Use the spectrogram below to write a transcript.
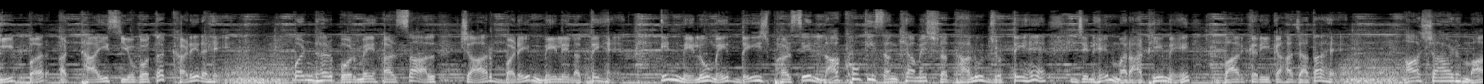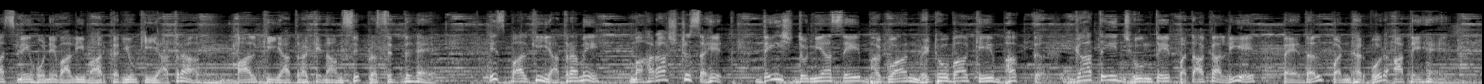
ईट पर 28 युगों तक खड़े रहे। पंढरपुर में हर साल चार बड़े मेले लगते हैं। इन मेलों में देश भर से लाखों की संख्या में श्रद्धालु जुटते हैं, जिन्हें मराठी में वारकरी कहा जाता है। आषाढ़ मास में होने वाली वारकरियों की यात्रा पालकी यात्रा के नाम से प्रसिद्ध है। इस पालकी यात्रा में महाराष्ट्र सहित देश दुनिया से भगवान विठोबा के भक्त गाते झूमते पताका लिए पैदल पंढरपुर आते हैं।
